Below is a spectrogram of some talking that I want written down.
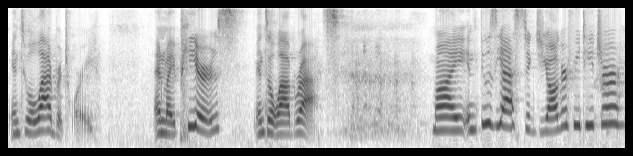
into a laboratory, and my peers into lab rats. my enthusiastic geography teacher,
